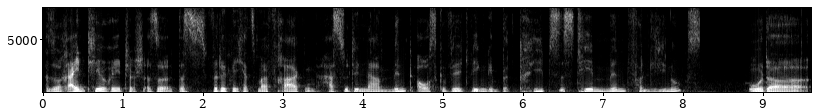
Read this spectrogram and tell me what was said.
Also rein theoretisch, also das würde ich mich jetzt mal fragen. Hast du den Namen Mint ausgewählt wegen dem Betriebssystem Mint von Linux? Oder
